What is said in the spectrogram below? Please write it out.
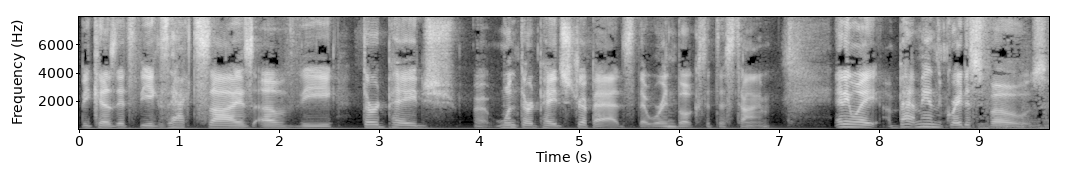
because it's the exact size of the third page, uh, one third page strip ads that were in books at this time. Anyway, Batman's greatest foes.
